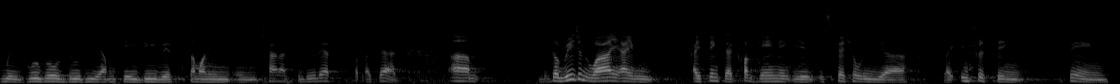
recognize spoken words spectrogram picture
will Google do the um, JV with someone in, in China to do that, stuff like that? Um, the reason why I'm I think that cloud gaming is especially uh, like interesting thing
